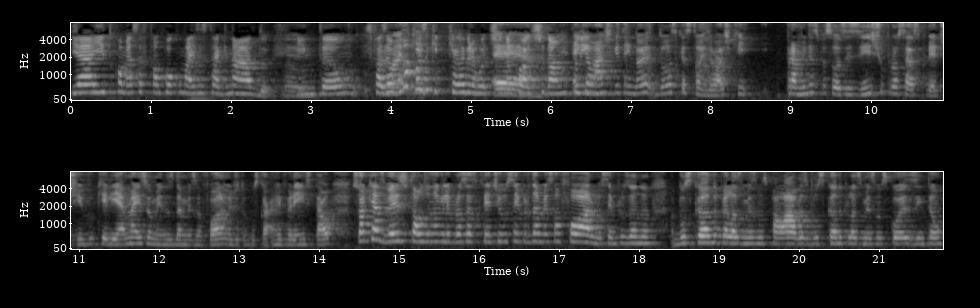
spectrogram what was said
E aí tu começa a ficar um pouco mais estagnado. É. Então, fazer alguma que... coisa que quebre a rotina é. pode te dar um plim. É que eu acho que tem dois, duas questões. Eu acho que para muitas pessoas existe o processo criativo, que ele é mais ou menos da mesma forma, de tu buscar referência e tal. Só que às vezes tu tá usando aquele processo criativo sempre da mesma forma, sempre usando, buscando pelas mesmas palavras, buscando pelas mesmas coisas. Então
